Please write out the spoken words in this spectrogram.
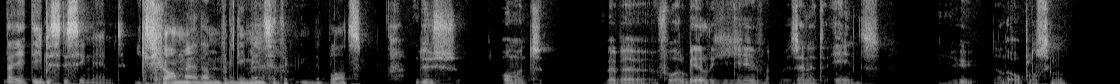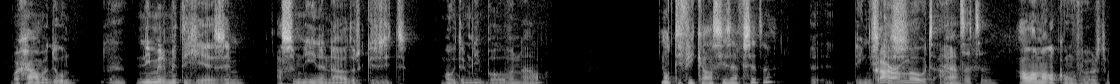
dat je die beslissing neemt. Ik schaam mij dan voor die mensen te, in de plaats. Dus om het, we hebben voorbeelden gegeven, we zijn het eens. Nu naar de oplossingen. Wat gaan we doen? Niet meer met de gsm. Als hem niet in een ouderke zit, moet hem niet bovenhalen. Notificaties afzetten. Dingetjes. Car mode Ja. aanzetten. Allemaal. Zwarte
